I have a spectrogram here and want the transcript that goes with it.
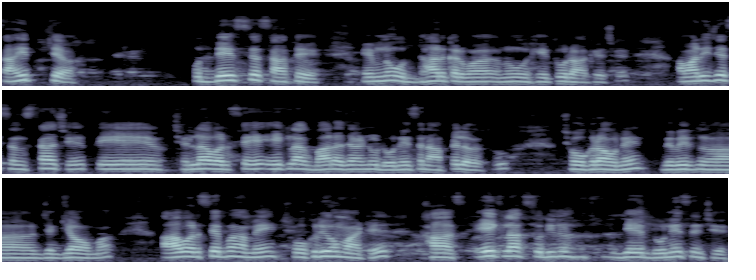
સાહિત્ય ઉદ્દેશ્ય સાથે એમનો ઉદ્ધાર કરવાનો હેતુ રાખે છે અમારી જે સંસ્થા છે તે છેલ્લા વર્ષે એક લાખ બાર હજારનું ડોનેશન આપેલું હતું છોકરાઓને વિવિધ અ, જગ્યાઓમાં આ વર્ષે પણ અમે છોકરીઓ માટે ખાસ એક લાખ સુધીનું જે ડોનેશન છે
